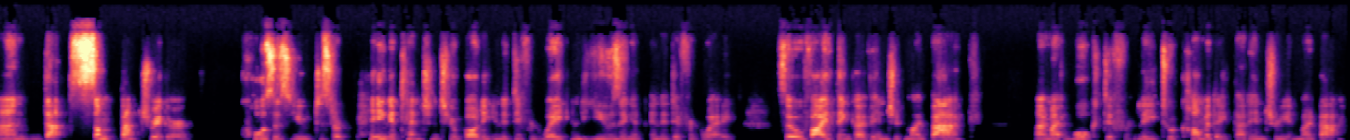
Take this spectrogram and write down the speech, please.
And that some that trigger causes you to start paying attention to your body in a different way and using it in a different way. So if I think I've injured my back, I might walk differently to accommodate that injury in my back.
